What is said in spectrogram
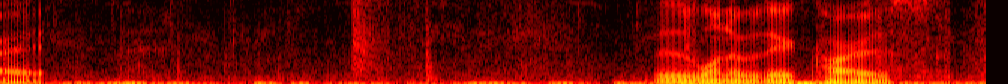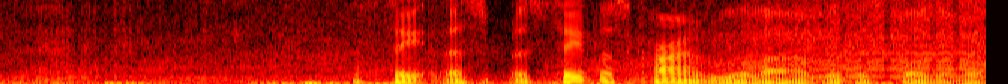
Alright. This is one of their cars. Let's take let's let's take this car and we'll uh we'll dispose of it.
